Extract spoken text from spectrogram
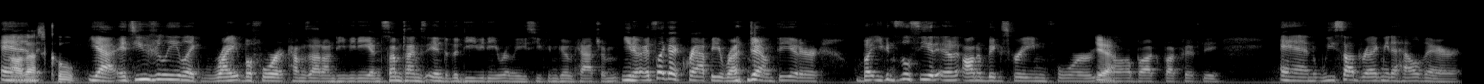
50. Oh, that's cool. yeah, it's usually like right before it comes out on DVD, and sometimes into the DVD release, you can go catch them. You know, it's like a crappy rundown theater, but you can still see it in- on a big screen for you Yeah. know a buck, buck fifty. And we saw Drag Me to Hell there,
